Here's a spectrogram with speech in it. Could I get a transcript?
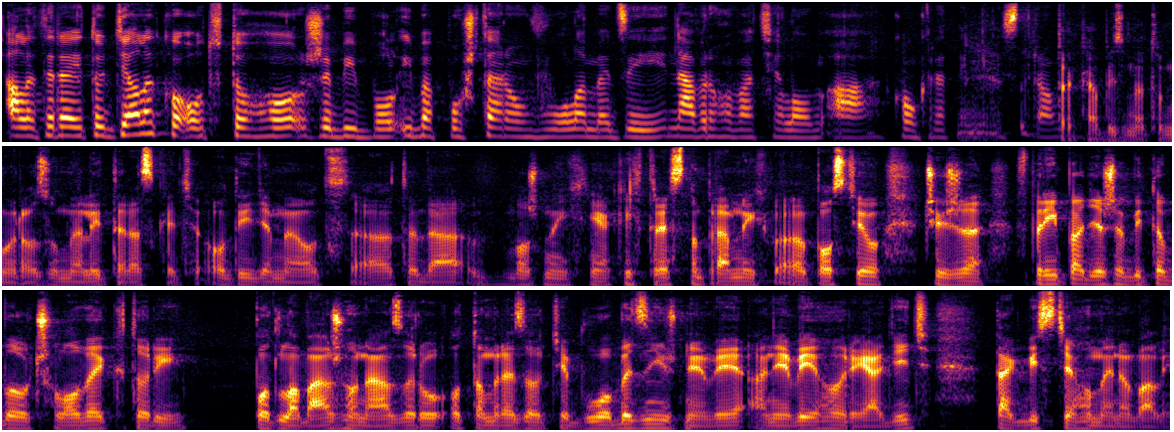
Ale teda je to ďaleko od toho, že by bol iba poštárom vôle medzi navrhovateľom a konkrétnym ministrom. Tak aby sme tomu rozumeli, teraz keď odídeme od e, teda možných nejakých trestnoprávnych e, postov, čiže v prípade, že by to bol človek, ktorý podľa vášho názoru o tom rezorte vôbec nič nevie a nevie ho riadiť, tak by ste ho menovali.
